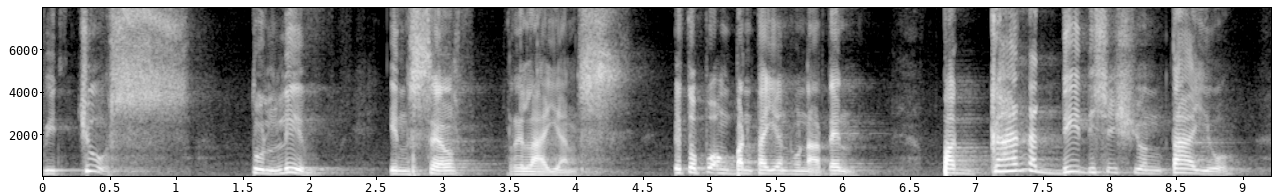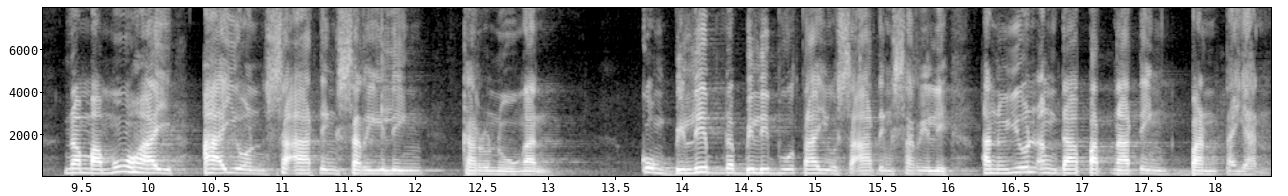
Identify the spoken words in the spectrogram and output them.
we choose to live in self-reliance. Ito po ang bantayan ho natin. Pagka nagdidesisyon tayo na mamuhay ayon sa ating sariling karunungan, kung bilib na bilib ho tayo sa ating sarili, ano yun ang dapat nating bantayan?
